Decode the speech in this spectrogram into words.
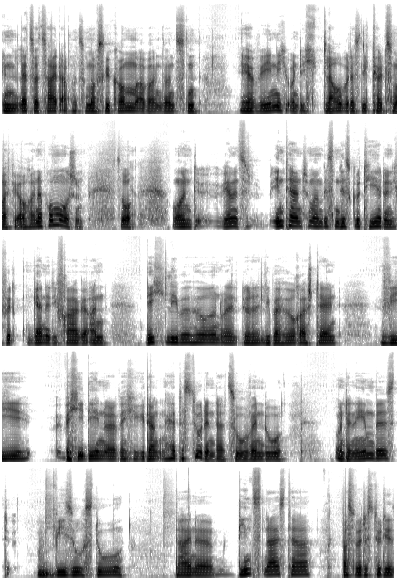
in letzter Zeit ab und zu was gekommen, aber ansonsten eher wenig und ich glaube, das liegt halt zum Beispiel auch an der Promotion. So, ja. und wir haben jetzt intern schon mal ein bisschen diskutiert und ich würde gerne die Frage an dich, liebe Hörerinnen oder, oder lieber Hörer, stellen, wie welche Ideen oder welche Gedanken hättest du denn dazu, wenn du Unternehmen bist? Wie suchst du deine Dienstleister? Was würdest du dir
